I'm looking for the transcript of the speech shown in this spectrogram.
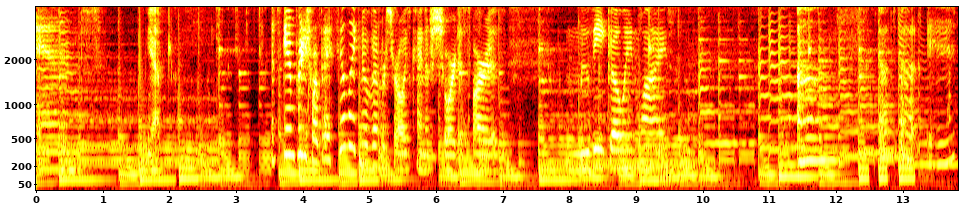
And yeah, it's getting pretty short, but I feel like Novembers are always kind of short as far as movie going wise. Um, that's about it.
